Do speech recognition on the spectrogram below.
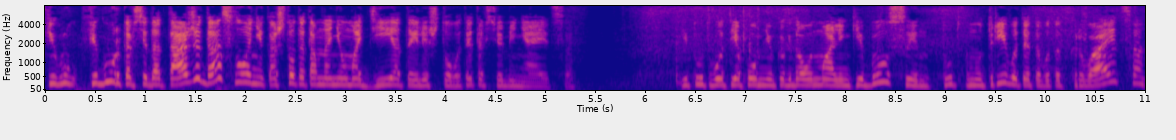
фигу, фигурка всегда та же, да, слоник, а что-то там на нем одето или что, вот это все меняется. И тут вот я помню, когда он маленький был, сын, тут внутри вот это вот открывается,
